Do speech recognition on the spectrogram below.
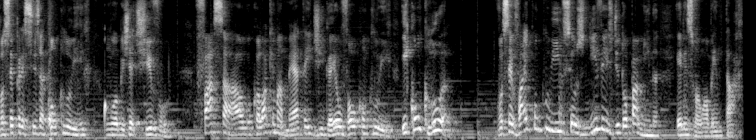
Você precisa concluir um objetivo. Faça algo, coloque uma meta e diga: Eu vou concluir. E conclua. Você vai concluir, os seus níveis de dopamina, eles vão aumentar.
